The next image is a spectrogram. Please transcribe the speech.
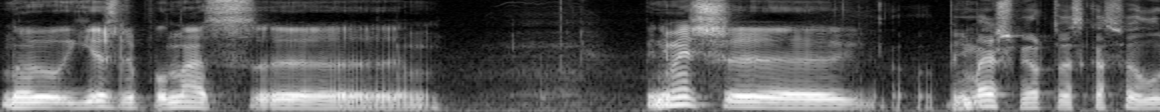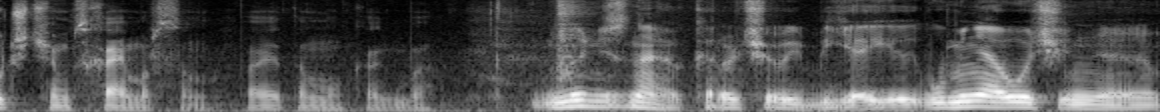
но если бы у нас... Э, понимаешь... Э, понимаешь, мертвое с косой лучше, чем с Хаймерсом. Поэтому как бы... Ну, не знаю, короче, я, у меня очень э,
